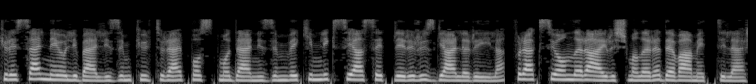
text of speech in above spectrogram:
küresel neoliberalizm, kültürel postmodernizm ve kimlik siyasetleri rüzgarlarıyla, fraksiyonlara ayrışmalara devam ettiler.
